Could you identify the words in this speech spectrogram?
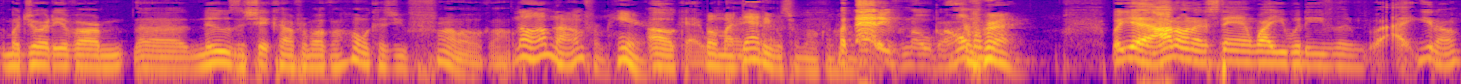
majority of our uh, news and shit come from Oklahoma because you from Oklahoma. No, I'm not. I'm from here. Oh, okay. but Well, my daddy God. was from Oklahoma. But daddy's from Oklahoma. right. But yeah, I don't understand why you would even, you know,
